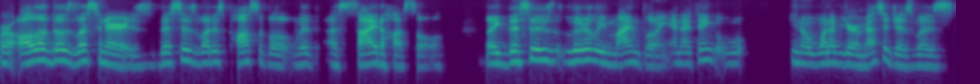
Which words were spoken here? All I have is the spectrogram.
for all of those listeners, this is what is possible with a side hustle. Like this is literally mind blowing. And I think, you know, one of your messages was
